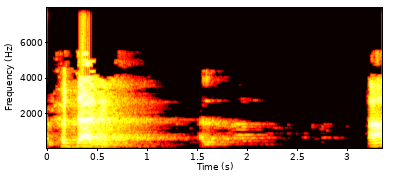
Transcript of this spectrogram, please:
الحداني ها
